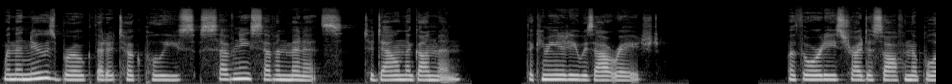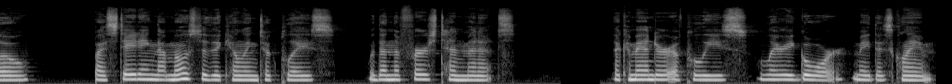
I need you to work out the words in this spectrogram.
When the news broke that it took police 77 minutes to down the gunman, the community was outraged. Authorities tried to soften the blow by stating that most of the killing took place within the first 10 minutes. The commander of police, Larry Gore, made this claim.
